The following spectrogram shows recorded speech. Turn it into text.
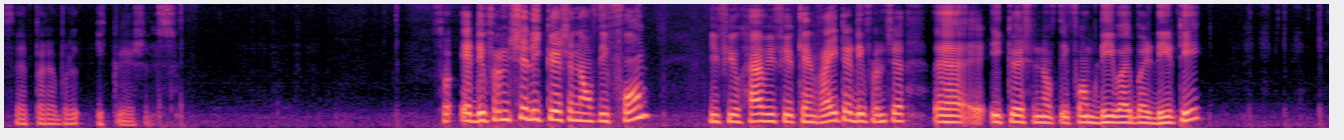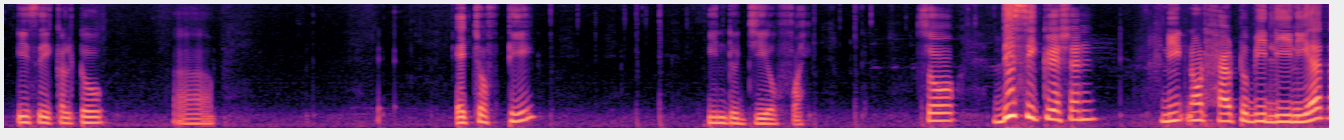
Separable equations. So, a differential equation of the form if you have if you can write a differential uh, equation of the form dy by dt is equal to uh, h of t into g of y. So, this equation need not have to be linear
